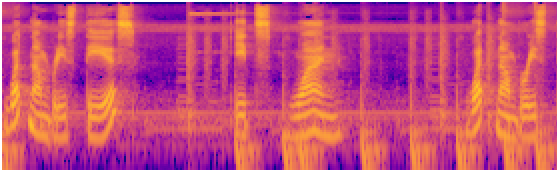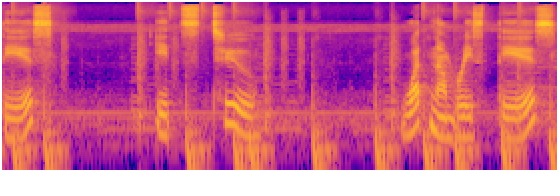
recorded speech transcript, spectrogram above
What number is this? It's 1. What number is this? It's 2. What number is this?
